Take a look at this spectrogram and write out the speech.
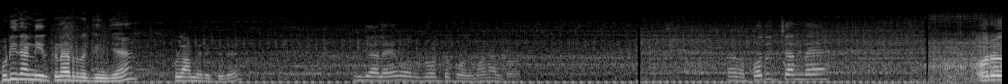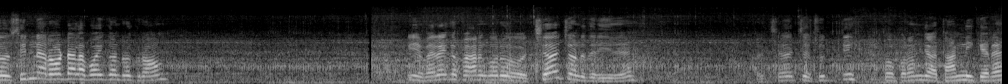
குடி தண்ணீர் கிணறு இருக்கு இங்கே. குழாம் இருக்குது. இந்தியாவிலேயே ஒரு ரோட்டு போகுது மணல் ரோடு பொதுச்சந்தை. ஒரு சின்ன ரோட்டால் போய் கொண்டிருக்கிறோம் இங்கே விலைக்கு பாருங்க ஒரு சர்ச் ஒன்று தெரியுது. சர்ச்சை சுற்றி இப்போ புறஞ்ச தண்ணி கரை.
